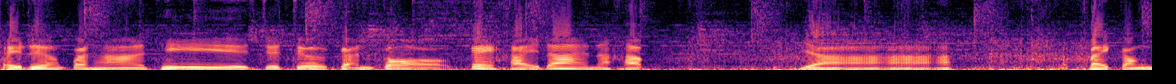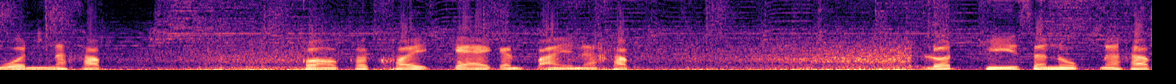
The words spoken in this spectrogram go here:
ไอเรื่องปัญหาที่จะเจอกันก็แก้ไขได้นะครับ อย่าไปกังวลนะครับ ก็ค่อยๆแก้กันไปนะครับ รถขี่สนุกนะครับ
